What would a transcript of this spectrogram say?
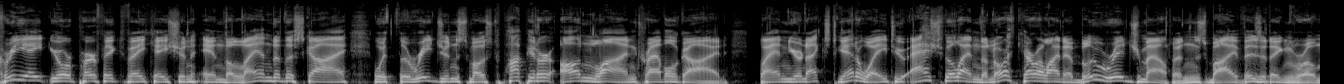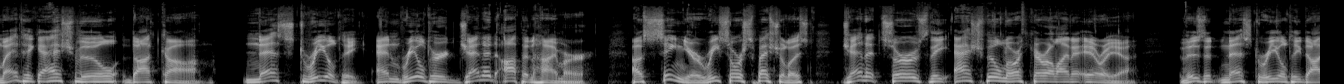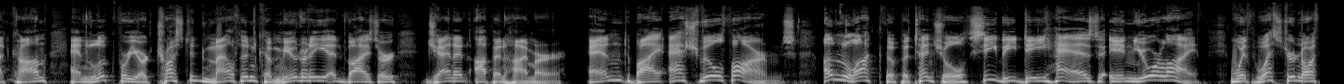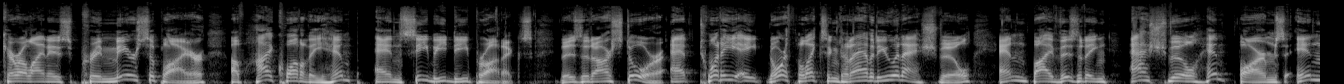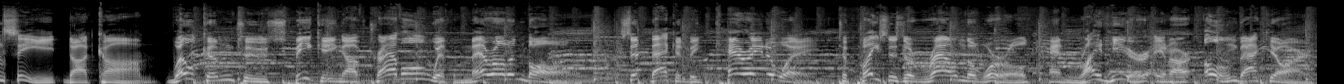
Create your perfect vacation in the land of the sky with the region's most popular online travel guide. Plan your next getaway to Asheville and the North Carolina Blue Ridge Mountains by visiting romanticasheville.com. Nest Realty and Realtor Janet Oppenheimer. A senior resource specialist, Janet serves the Asheville, North Carolina area. Visit nestrealty.com and look for your trusted mountain community advisor, Janet Oppenheimer. And by Asheville Farms. Unlock the potential CBD has in your life with Western North Carolina's premier supplier of high quality hemp and CBD products. Visit our store at 28 North Lexington Avenue in Asheville and by visiting AshevilleHempFarmsNC.com. Welcome to Speaking of Travel with Marilyn Ball. Sit back and be carried away to places around the world and right here in our own backyard.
